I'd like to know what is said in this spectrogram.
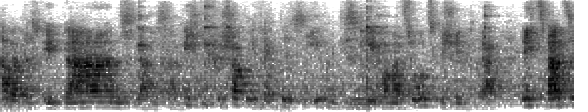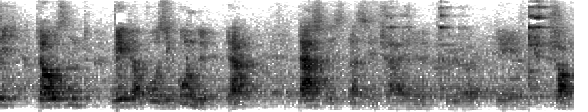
aber das geht ganz langsam. Wichtig für Schockeffekte ist eben diese Deformationsgeschwindigkeit. Nicht 20.000 Meter pro Sekunde. Ja? Das ist das Entscheidende für den Schock.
